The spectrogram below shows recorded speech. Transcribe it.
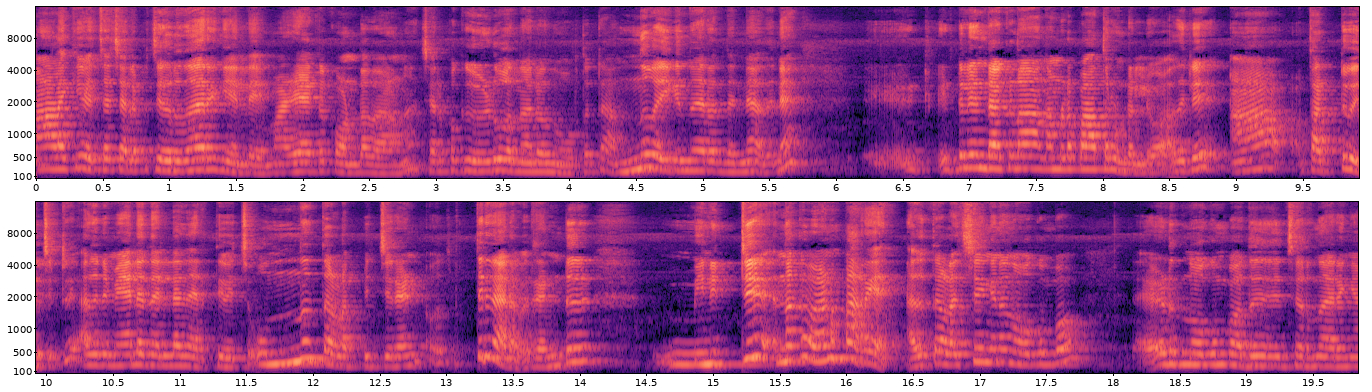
നാളേക്ക് വെച്ചാൽ ചിലപ്പോൾ ചെറുനാരങ്ങയല്ലേ മഴയൊക്കെ കൊണ്ടതാണ്. ചിലപ്പോൾ കേട് വന്നാലോ എന്ന് ഓർത്തിട്ട് അന്ന് വൈകുന്നേരം തന്നെ അതിനെ ഇഡ്ഡലുണ്ടാക്കണ നമ്മുടെ പാത്രം ഉണ്ടല്ലോ അതിൽ ആ തട്ട് വെച്ചിട്ട് അതിന് മേലെ ഇതെല്ലാം നിരത്തി വെച്ച് ഒന്ന് തിളപ്പിച്ച് രണ്ട് ഒത്തിരി നേരം രണ്ട് മിനിറ്റ് എന്നൊക്കെ വേണം പറയാൻ. അത് തിളച്ച് ഇങ്ങനെ നോക്കുമ്പോൾ എടുത്ത് നോക്കുമ്പോൾ അത് ചെറുനാരങ്ങ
